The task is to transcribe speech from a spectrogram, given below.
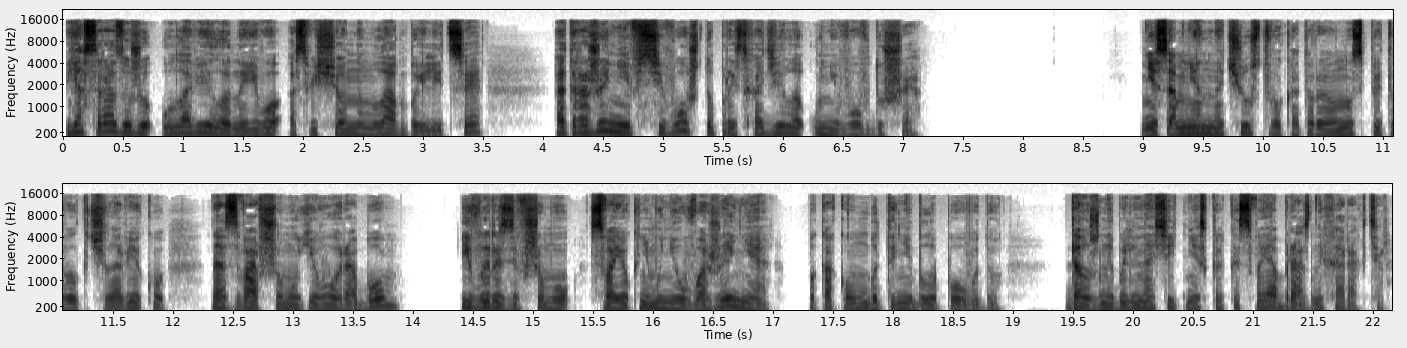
я сразу же уловила на его освещенном лампой лице отражение всего, что происходило у него в душе. Несомненно, чувство, которое он испытывал к человеку, назвавшему его рабом и выразившему свое к нему неуважение по какому бы то ни было поводу, должны были носить несколько своеобразный характер.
